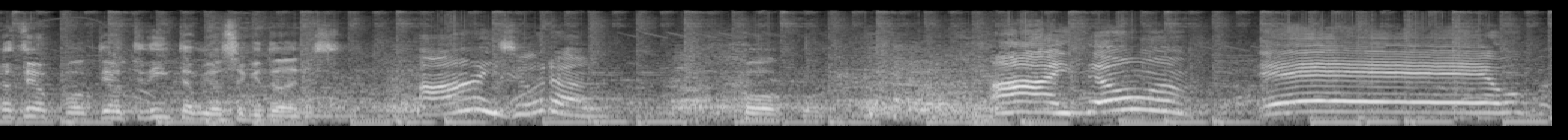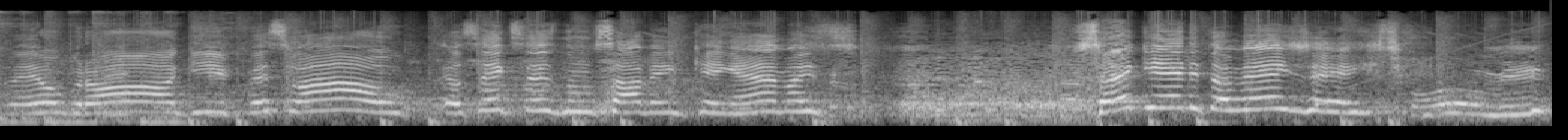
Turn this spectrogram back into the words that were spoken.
Eu tenho pouco, tenho 30 mil seguidores. Ai, jura? Pouco. Ah, então. Eu, eu, Grog, pessoal, eu sei que vocês não sabem quem é, mas. Segue ele também, gente. Follow me.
